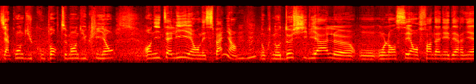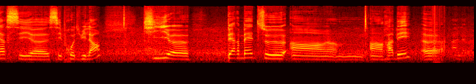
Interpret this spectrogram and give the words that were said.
tient compte du comportement du client en Italie et en Espagne. Mhm. Donc nos deux filiales ont, lancé en fin d'année dernière ces, ces produits-là qui permettent un, un rabais à la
